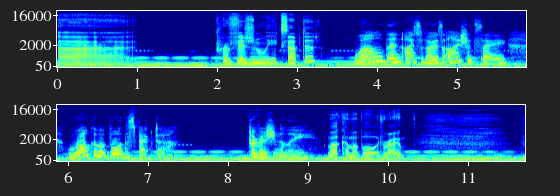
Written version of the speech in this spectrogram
Uh. Provisionally accepted? Well, then I suppose I should say, welcome aboard the Spectre. Provisionally. Welcome aboard, Rho.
